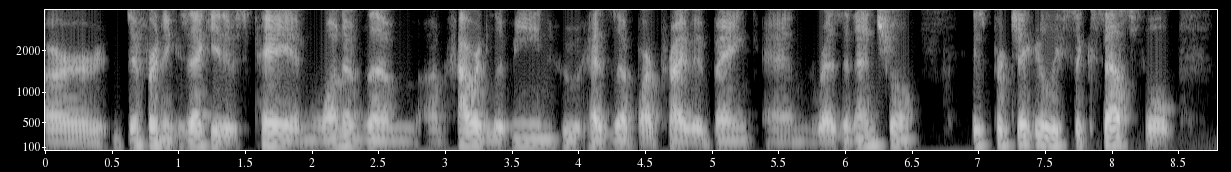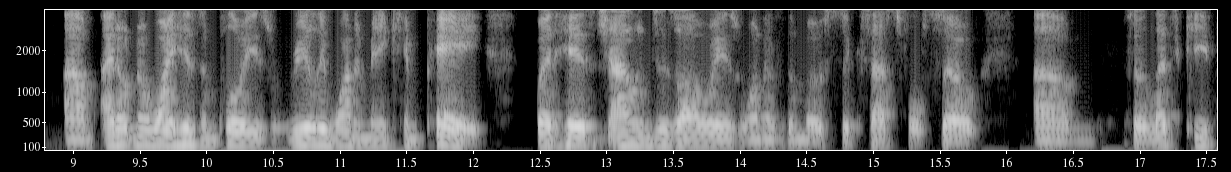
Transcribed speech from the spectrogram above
our different executives pay, and one of them, um, Howard Levine, who heads up our private bank and residential, is particularly successful. Um, I don't know why his employees really want to make him pay, but his challenge is always one of the most successful. So, um, so let's keep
